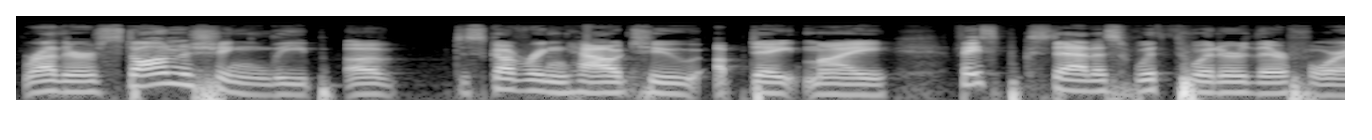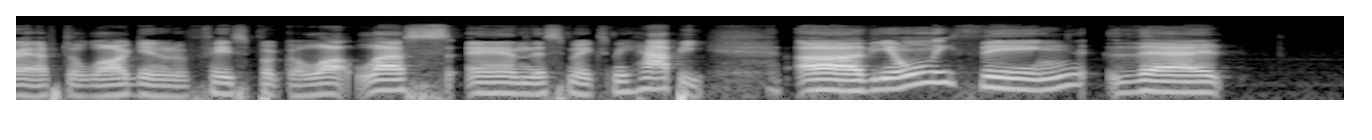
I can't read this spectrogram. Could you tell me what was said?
rather astonishing leap of discovering how to update my Facebook status with Twitter. Therefore, I have to log into Facebook a lot less, and this makes me happy. Uh, the only thing that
